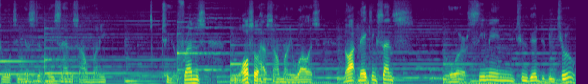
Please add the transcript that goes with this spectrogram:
tool to instantly send sound money to your friends who also have sound money wallets not making sense or seeming too good to be true,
